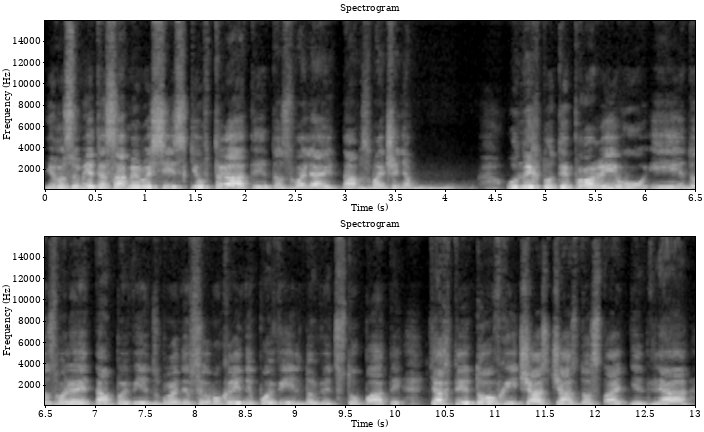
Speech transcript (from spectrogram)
І розумієте, саме російські втрати дозволяють нам зменшенням уникнути прориву і дозволяють нам повіль Збройним силам України повільно відступати, тягти довгий час, час достатній для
